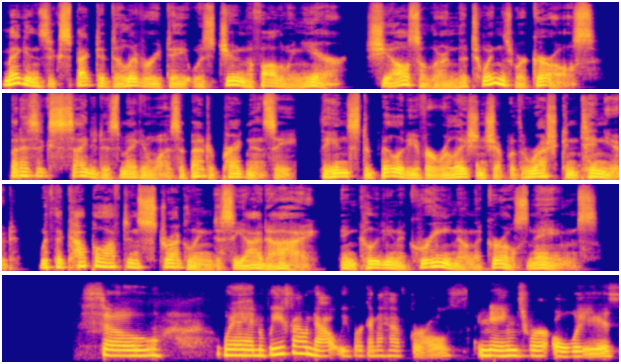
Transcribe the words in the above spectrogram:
Megan's expected delivery date was June the following year. She also learned the twins were girls. But as excited as Megan was about her pregnancy, the instability of her relationship with Rush continued, with the couple often struggling to see eye to eye, including agreeing on the girls' names. So When we found out we were going to have girls, names were always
